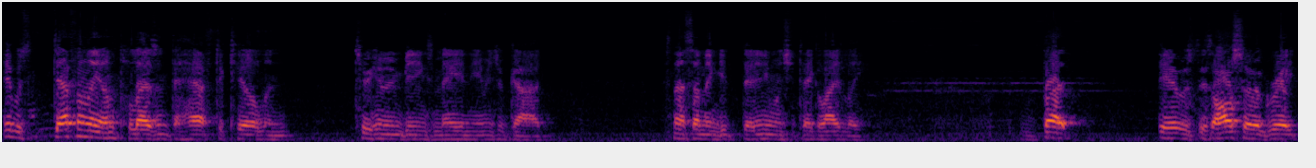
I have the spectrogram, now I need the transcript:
it was definitely unpleasant to have to kill and two human beings made in the image of God. It's not something that anyone should take lightly. But it was also a great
